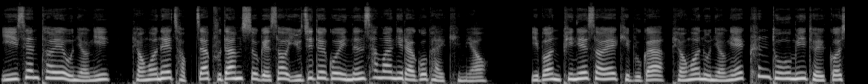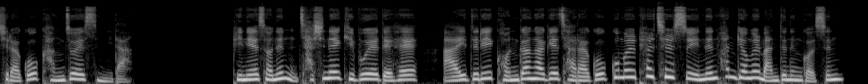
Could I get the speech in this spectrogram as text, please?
이 센터의 운영이 병원의 적자 부담 속에서 유지되고 있는 상황이라고 밝히며 이번 빈에서의 기부가 병원 운영에 큰 도움이 될 것이라고 강조했습니다. 빈에서는 자신의 기부에 대해 아이들이 건강하게 자라고 꿈을 펼칠 수 있는 환경을 만드는 것은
